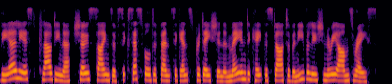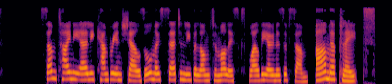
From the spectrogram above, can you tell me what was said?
The earliest, Cloudina, shows signs of successful defense against predation and may indicate the start of an evolutionary arms race. Some tiny early Cambrian shells almost certainly belonged to mollusks, while the owners of some armor plates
